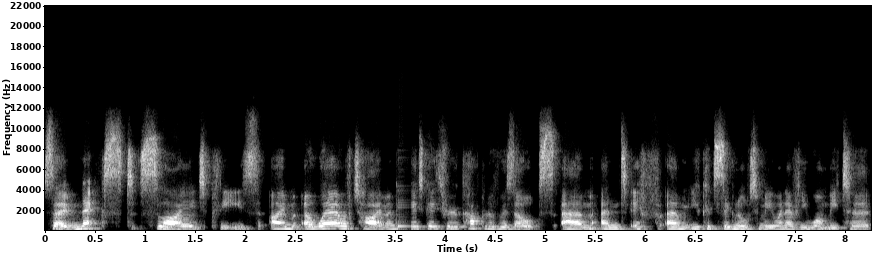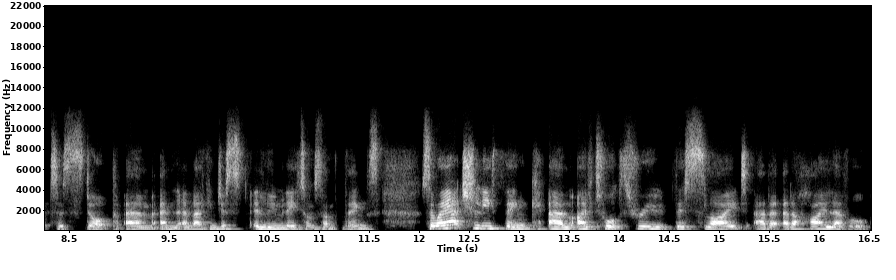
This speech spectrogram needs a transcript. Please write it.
So next slide, please. I'm aware of time. I'm going to go through a couple of results um, and if um, you could signal to me whenever you want me to, to stop um, and, and I can just illuminate on some things. So I actually think um, I've talked through this slide at a, at a high level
